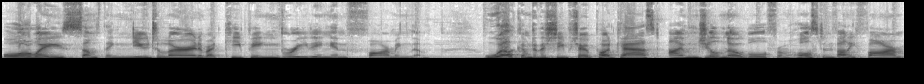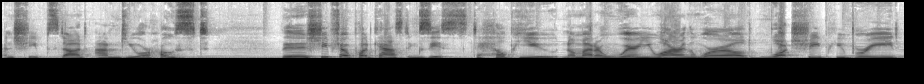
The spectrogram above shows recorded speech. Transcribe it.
always something new to learn about keeping, breeding, and farming them. Welcome to the Sheep Show podcast. I'm Jill Noble from Halston Valley Farm and Sheepstud, and your host. The Sheep Show podcast exists to help you, no matter where you are in the world, what sheep you breed,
